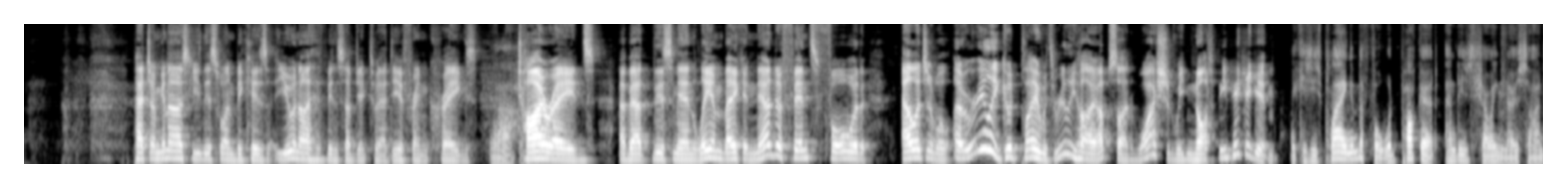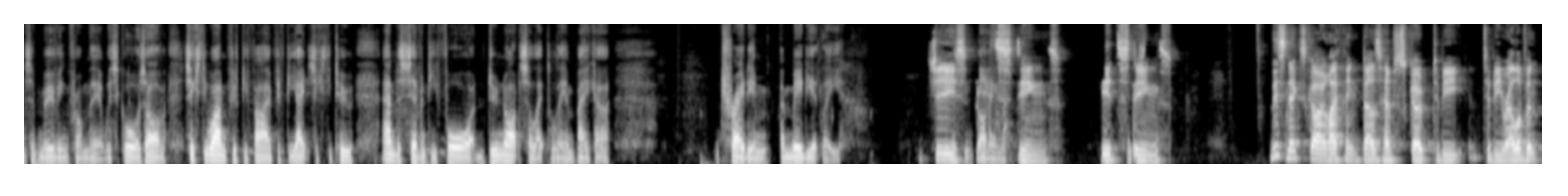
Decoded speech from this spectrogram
Patch, I'm going to ask you this one because you and I have been subject to our dear friend Craig's Ah, tirades about this man, Liam Baker, now defense forward eligible. A really good player with really high upside. Why should we not be picking him? because he's playing in the forward pocket and is showing no signs of moving from there with scores of 61, 55, 58, 62, and a 74. Do not select Liam Baker. Trade him immediately. Jeez, got it him. stings. It stings. This next guy, I think, does have scope to be to be relevant.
